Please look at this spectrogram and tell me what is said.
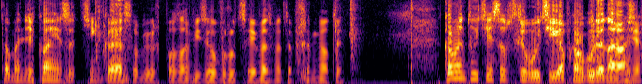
To będzie koniec odcinka, ja sobie już poza wizją wrócę i wezmę te przedmioty. Komentujcie, subskrybujcie i łapka w górę, na razie.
